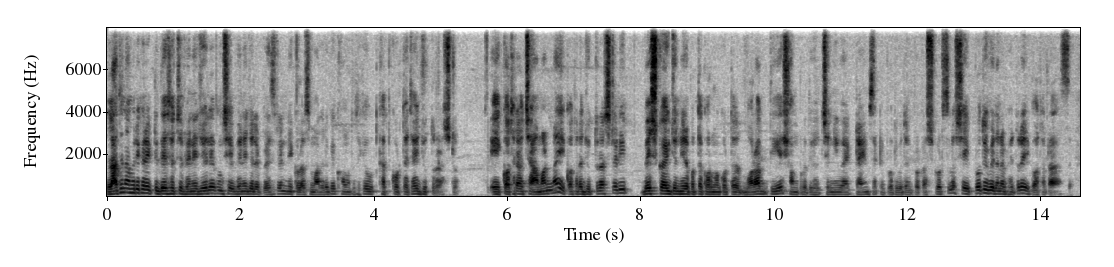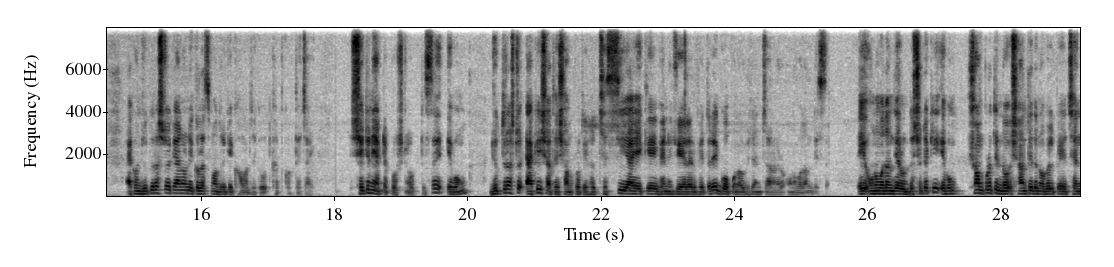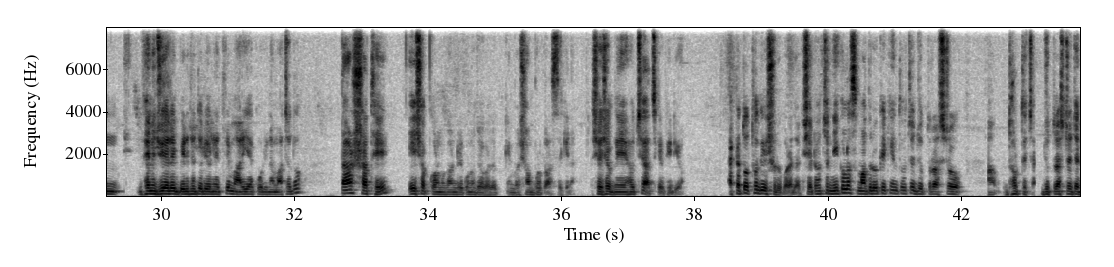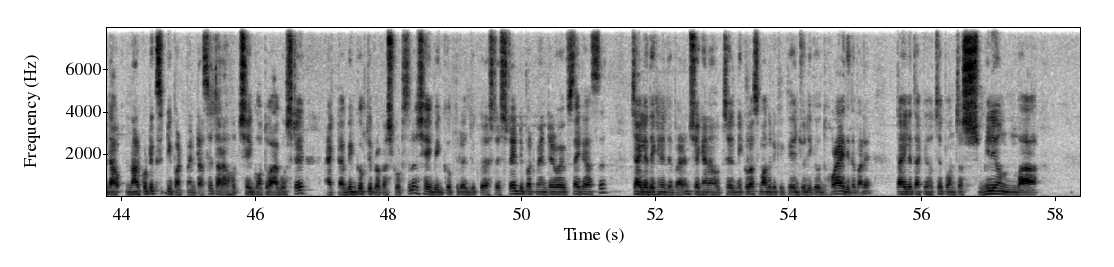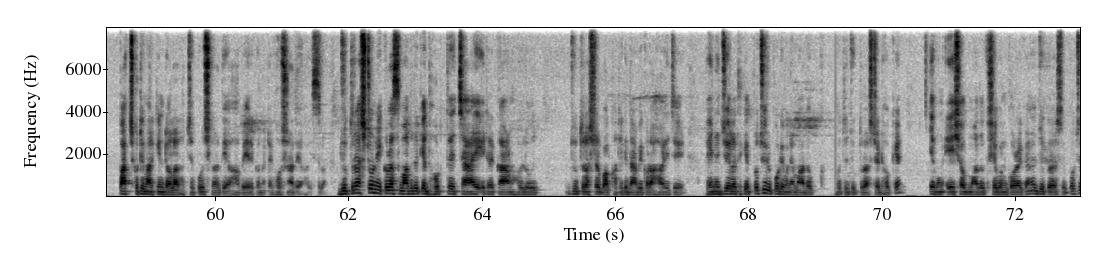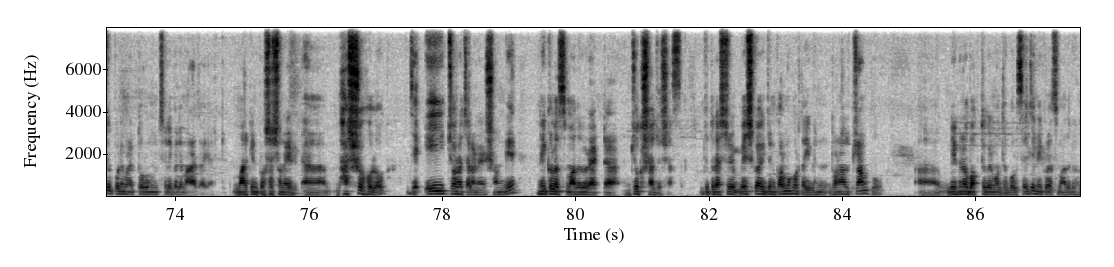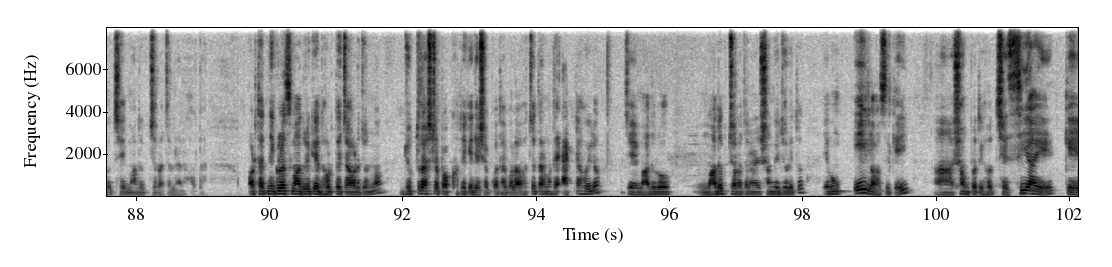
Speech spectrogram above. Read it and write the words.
লাতিন আমেরিকার একটি দেশ হচ্ছে ভেনেজুয়েলা এবং সেই ভেনেজুয়েলার প্রেসিডেন্ট নিকোলাস মাদুরোকে ক্ষমতা থেকে উৎখাত করতে চায় যুক্তরাষ্ট্র। এই কথাটা হচ্ছে আমার নয়, এই কথাটা যুক্তরাষ্ট্রেরই। বেশ কয়েকজন নিরাপত্তা কর্মকর্তার বরাত দিয়ে সম্প্রতি হচ্ছে নিউ ইয়র্ক টাইমস একটা প্রতিবেদন প্রকাশ করছিল। সেই প্রতিবেদনের ভেতরে এই কথাটা আছে। এখন যুক্তরাষ্ট্র কেন নিকোলাস মাদুরোকে ক্ষমতা থেকে উৎখাত করতে চায়? সেটা নিয়ে একটা প্রশ্ন উঠতেছে এবং যুক্তরাষ্ট্র একই সাথে সম্প্রতি হচ্ছে সিআইএ কে ভেনেজুয়েলার ভেতরে গোপন অভিযান চালানোর অনুমোদন দিচ্ছে এই অনুমোদন দেওয়ার উদ্দেশ্যটা কি? এবং সম্প্রতি শান্তিতে নোবেল পেয়েছেন ভেনেজুয়েলের বিরোধী দলীয় নেত্রী মারিয়া করিনা মাচাদো। তার সাথে এইসব কর্মকাণ্ডের কোনো যোগাযোগ কিংবা সম্পর্ক আছে কিনা? সেসব নিয়ে হচ্ছে আজকের ভিডিও। একটা তথ্য দিয়ে শুরু করা যাক। সেটা হচ্ছে নিকোলাস মাদুরোকে কিন্তু হচ্ছে যুক্তরাষ্ট্র ধরতে চায়। যুক্তরাষ্ট্রের যে নার্কোটিক্স ডিপার্টমেন্ট আছে, তারা হচ্ছে গত আগস্টে একটা বিজ্ঞপ্তি প্রকাশ করছিল। সেই বিজ্ঞপ্তিটা যুক্তরাষ্ট্রের স্টেট ডিপার্টমেন্টের ওয়েবসাইটে আছে। চাইলে দেখে নিতে পারেন। সেখানে হচ্ছে নিকোলাস মাদুরোকে যদি কেউ ধরাই দিতে পারে তাইলে তাকে হচ্ছে পঞ্চাশ মিলিয়ন বা পাঁচ কোটি মার্কিন ডলার হচ্ছে পুরস্কার দেওয়া হবে, এরকম একটা ঘোষণা দেওয়া হয়েছিল। যুক্তরাষ্ট্র নিকোলাস মাদুরোকে ধরতে চায়, এটার কারণ হলো যুক্তরাষ্ট্রের পক্ষ থেকে দাবি করা হয় যে ভেনেজুয়েলা থেকে প্রচুর পরিমাণে মাদক হচ্ছে যুক্তরাষ্ট্রে ঢোকে এবং এইসব মাদক সেবন করার কারণে যুক্তরাষ্ট্রে প্রচুর পরিমাণে তরুণ ছেলেপেলে মারা যায় আর কি। মার্কিন প্রশাসনের ভাষ্য হলো যে এই চোরাচালানের সঙ্গে নিকোলাস মাদুরোর একটা যোগসাজশ আছে। যুক্তরাষ্ট্রের বেশ কয়েকজন কর্মকর্তা ইভেন ডোনাল্ড ট্রাম্পও বিভিন্ন বক্তব্যের মধ্যে বলছে যে নিকোলাস মাদুরো হচ্ছে মাদক চোরাচালানের হতা অর্থাৎ নিকোলাস মাদুরিকে ধরতে চাওয়ার জন্য যুক্তরাষ্ট্রের পক্ষ থেকে যেসব কথা বলা হচ্ছে, তার মধ্যে একটা হইল যে মাদুরো মাদক চোরাচালানের সঙ্গে জড়িত এবং এই লজিকেই সম্প্রতি হচ্ছে সিআইএ কে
